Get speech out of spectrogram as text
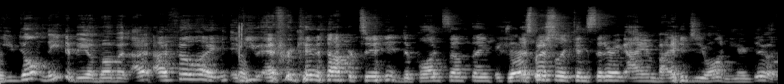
you don't need to be above it. I, I feel like if you ever get an opportunity to plug something, exactly. especially considering I invited you on here, do it.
